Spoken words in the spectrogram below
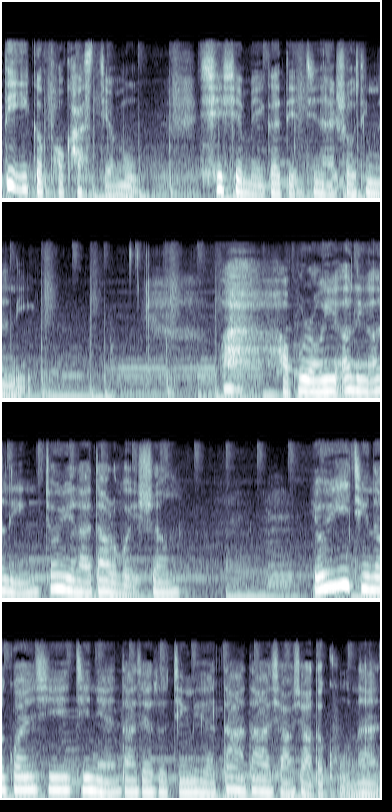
第一个 Podcast 节目。谢谢每个点进来收听的你。哇，好不容易，二零二零终于来到了尾声。由于疫情的关系，今年大家都经历了大大小小的苦难。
